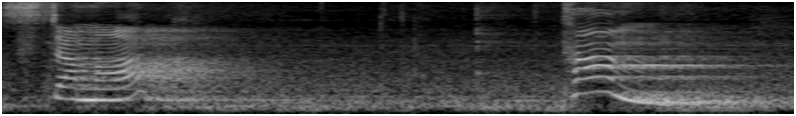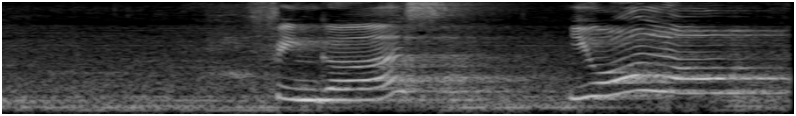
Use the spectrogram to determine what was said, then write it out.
stomach, thumb, fingers. You all know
